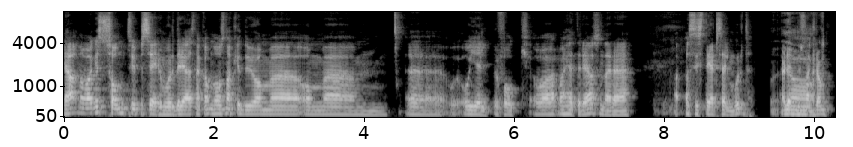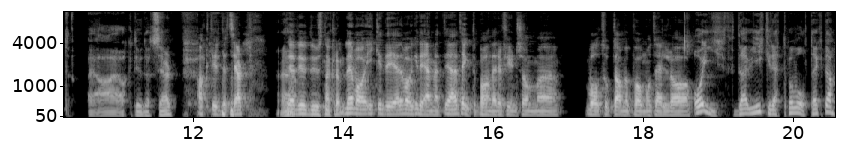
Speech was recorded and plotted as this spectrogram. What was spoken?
Ja, nå var det ikke sånn type seriemorder jeg snakka om. Nå snakker du om, eh, om eh, eh, å, hjelpe folk. Hva, hva heter det? Sånn derre assistert selvmord? Er det det du snakker om? Ja, aktiv dødshjelp. Aktiv dødshjelp? Det er det du snakker om. Det var ikke det, det, var ikke det jeg mente. Jeg tenkte på han der fyren som eh, voldtok dame på motell og Oi, der vi gikk rett på voldtekt, ja.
